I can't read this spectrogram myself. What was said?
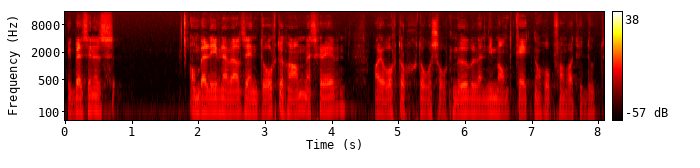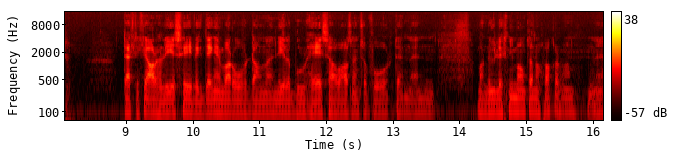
Ik ben sinds om bij leven en welzijn door te gaan met schrijven. Maar je wordt toch, toch een soort meubel en niemand kijkt nog op van wat je doet. 30 jaar geleden schreef ik dingen waarover dan een heleboel heisa was enzovoort. En, en, maar nu ligt niemand er nog wakker van. Nee,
